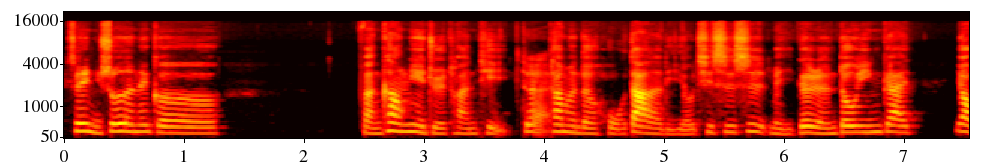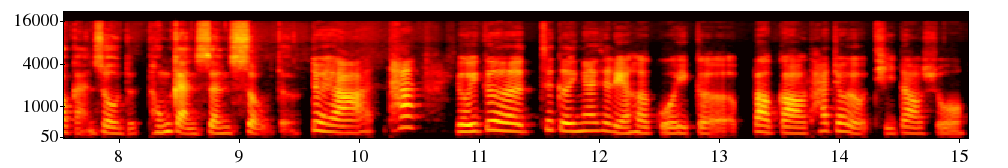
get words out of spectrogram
所以你说的那个反抗灭绝团体，对他们的火大的理由，其实是每个人都应该要感受的、同感深受的。对啊，他有一个这个应该是联合国一个报告，他就有提到说。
